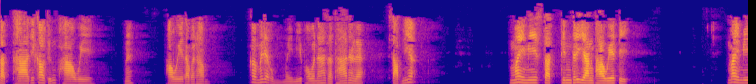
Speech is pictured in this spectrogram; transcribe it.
ศรัทธาที่เข้าถึงภาเวนะภาเวตาปธรรม ก็ไม่เรียกไม่มีภาวนาศรัทธานั่นแหละศัพท์เนี้ยไม่มีสัตทินทริยังภาเวติ ไม่มี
